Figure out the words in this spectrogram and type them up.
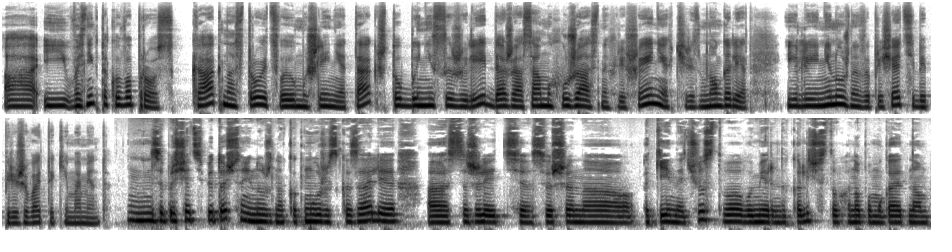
а, и возник такой вопрос. Как настроить свое мышление так, чтобы не сожалеть даже о самых ужасных решениях через много лет? Или не нужно запрещать себе переживать такие моменты? Запрещать себе точно не нужно. Как мы уже сказали, а, сожалеть совершенно окейное чувство в умеренных количествах. Оно помогает нам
